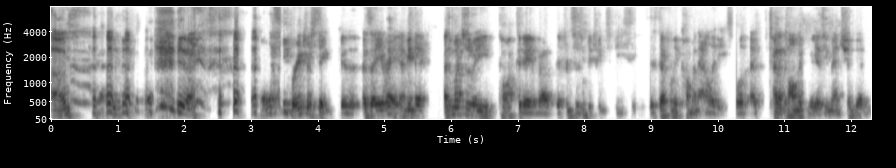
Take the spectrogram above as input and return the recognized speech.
Um, you know, well, that's super interesting because, as you're right. I mean, as much as we talk today about differences between species, there's definitely commonalities, both anatomically, as you mentioned, and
